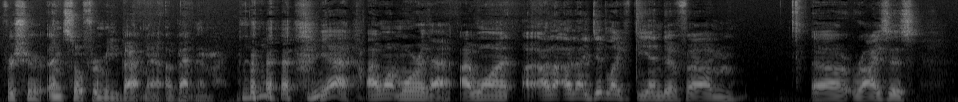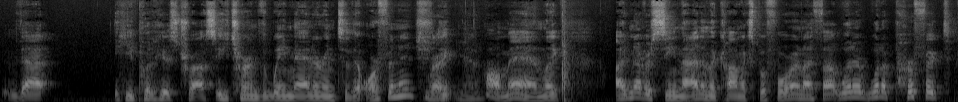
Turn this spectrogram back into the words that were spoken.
for sure. And so for me, Batman, a Batman. yeah, I want more of that. I want, and I, did like the end of um, uh, Rises that he put his trust. He turned the Wayne Manor into the orphanage. Right, Like, yeah. Oh man, like I'd never seen that in the comics before, and I thought, what a what a perfect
